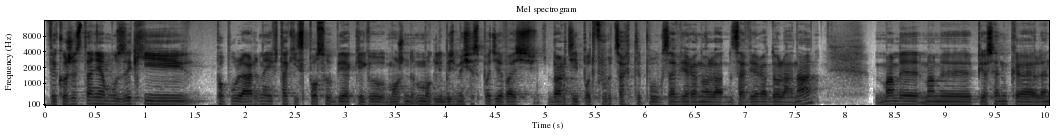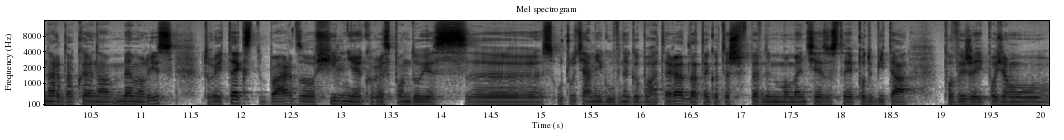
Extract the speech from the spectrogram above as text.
wykorzystania muzyki popularnej w taki sposób, jakiego moglibyśmy się spodziewać bardziej po twórcach typu Xaviera Dolana. Mamy, mamy piosenkę Leonarda Cohena Memories, której tekst bardzo silnie koresponduje z, z uczuciami głównego bohatera, dlatego też w pewnym momencie zostaje podbita powyżej poziomu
